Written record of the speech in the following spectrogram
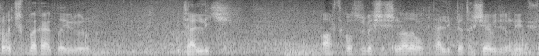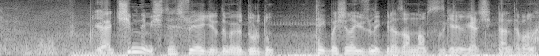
Şu an çıplak ayakla yürüyorum. Bir terlik artık 35 yaşında adamım. Terlikle taşıyabilirim diye düşünüyorum. Ya çimdim işte. Suya girdim öyle durdum. Tek başına yüzmek biraz anlamsız geliyor gerçekten de bana.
